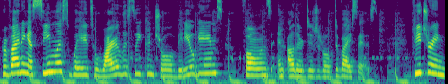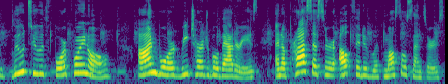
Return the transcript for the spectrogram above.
providing a seamless way to wirelessly control video games, phones, and other digital devices. Featuring Bluetooth 4.0, onboard rechargeable batteries, and a processor outfitted with muscle sensors,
